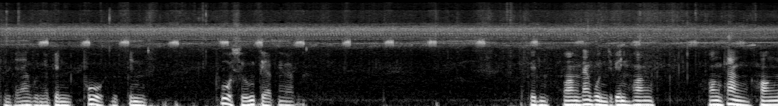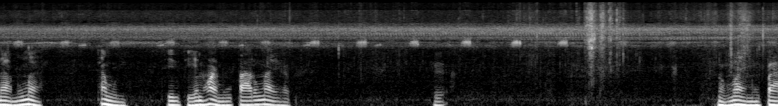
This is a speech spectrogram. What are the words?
ถึงจะย่างคุณก็เป็นผู้เป็นผู้สูงเติบนะครับ เป็นห้องทางบุญจะเป็นห้องห้องทางห้องน้ำลงมาทางบุญสีสีเห็นห้อยหมูปลาลงมาครับเออ หนองน้อยหมูปลา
